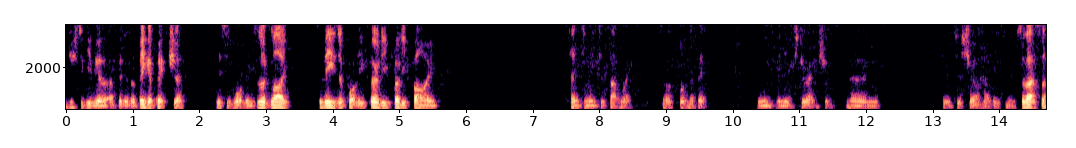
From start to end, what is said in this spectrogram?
Just to give you a, a bit of a bigger picture, this is what these look like. So these are probably 30, 35 centimeters that way so a foot and a bit in, in each direction um, to, to show how these move. So that's a,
